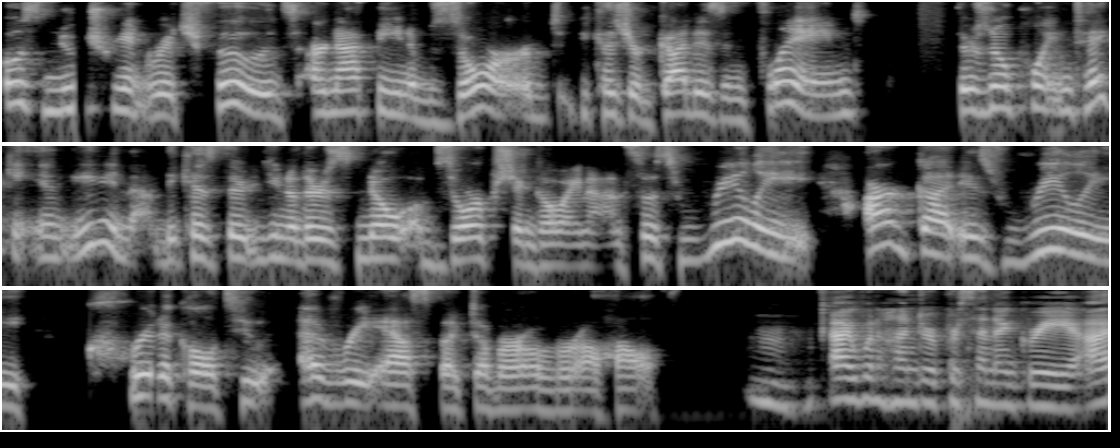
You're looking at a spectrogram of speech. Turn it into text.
those nutrient rich foods are not being absorbed because your gut is inflamed, there's no point in taking and eating them because there you know there's no absorption going on so it's really our gut is really critical to every aspect of our overall health mm, I 100% agree. I,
